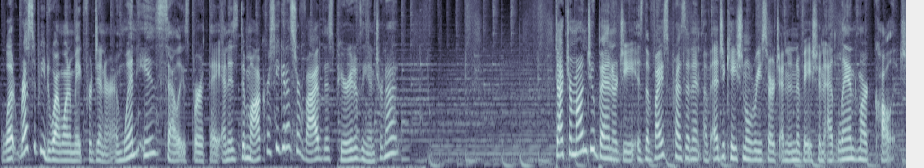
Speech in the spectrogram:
what recipe do I want to make for dinner? And when is Sally's birthday? And is democracy going to survive this period of the internet? Dr. Manju Banerjee is the Vice President of Educational Research and Innovation at Landmark College.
